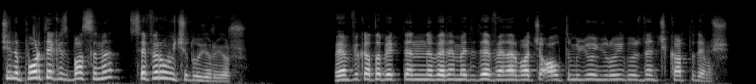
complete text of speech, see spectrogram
Şimdi Portekiz basını Seferovic'i duyuruyor. Benfica'da bekleneni veremedi de Fenerbahçe 6 milyon euroyu gözden çıkarttı demiş.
